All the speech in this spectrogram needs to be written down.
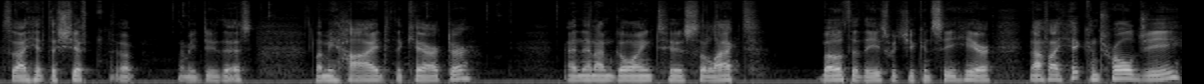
So I hit the shift, oh, let me do this. Let me hide the character. And then I'm going to select both of these, which you can see here. Now if I hit Control G,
